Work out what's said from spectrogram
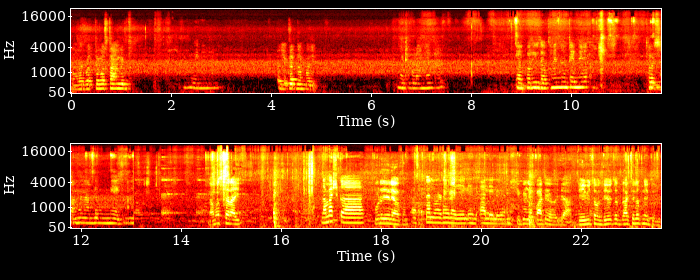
अगरबत्ती मस्त आणली एकच नंबर आहे. मोठं गुळ आणलं का काल परील दवाखान्यात नंतर नेलं का थोडं सामान आणलं मग मी ऐकलं नमस्कार आई. नमस्कार. पुढे गेले आपण. अस्कल वाढायला येईल आलेले आहे. तिकडे पाठी या देवीचं देवीचं दाखवलंच नाही तुम्ही.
